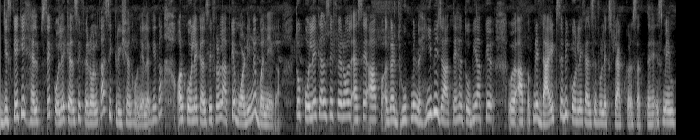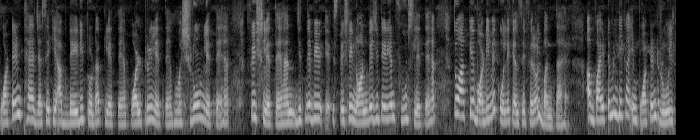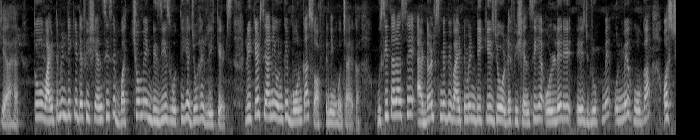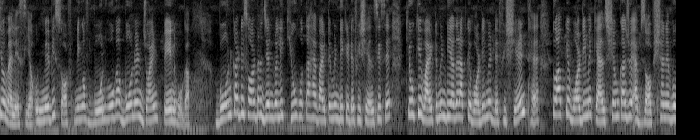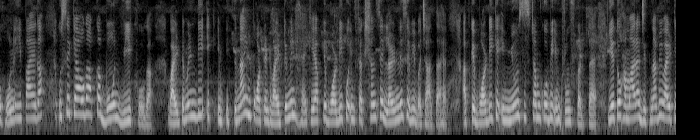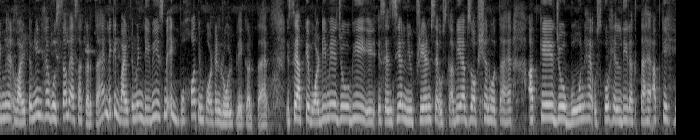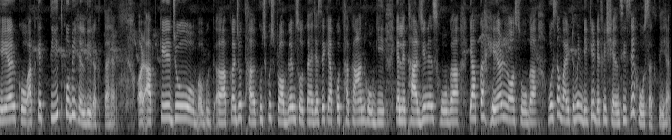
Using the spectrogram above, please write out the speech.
जिसके की हेल्प से कोले कैल्सीफेरॉल का सिक्रीशन होने लगेगा और कोले कैल्सीफेरॉल आपके बॉडी में बनेगा। तो कोले कैल्सीफेरॉल ऐसे आप अगर धूप में नहीं भी जाते हैं तो भी आपके, आप अपने डाइट से भी कोले कैल्सीफेरॉल एक्सट्रैक्ट कर सकते हैं। इसमें इंपॉर्टेंट है, जैसे कि आप डेयरी प्रोडक्ट लेते हैं पोल्ट्री लेते हैं मशरूम लेते हैं फ़िश लेते हैं, जितने भी स्पेशली नॉन वेजिटेरियन फूड्स लेते हैं तो आपके बॉडी में कोले कैल्सीफेरॉल बनता है। अब वाइटामिन डी का इंपॉर्टेंट रोल क्या है? तो वाइटामिन डी की डेफिशिएंसी से बच्चों में एक डिज़ीज़ होती है जो है रिकेट्स रिकेट्स यानी उनके बोन का सॉफ्टनिंग हो जाएगा. उसी तरह से एडल्ट्स में भी वाइटामिन डी की जो डेफिशिएंसी है ओल्डर एज ग्रुप में, उनमें होगा ऑस्टियोमेलेसिया उनमें भी सॉफ्टनिंग ऑफ़ बोन होगा बोन एंड जॉइंट पेन होगा. बोन का डिसऑर्डर जनरली क्यों होता है वाइटामिन डी की डेफिशिएंसी से? क्योंकि वाइटामिन डी अगर आपके बॉडी में डेफिशिएंट है तो आपके बॉडी में कैल्शियम का जो एब्जॉर्बशन है वो हो नहीं पाएगा। उससे क्या होगा? आपका बोन वीक होगा। वाइटामिन डी एक इतना इंपॉर्टेंट वाइटामिन है कि आपके बॉडी को इन्फेक्शन से लड़ने से भी बचाता है। आपके बॉडी के इम्यून सिस्टम को भी इम्प्रूव करता है। ये तो हमारा जितना भी वाइटामिन वाइटामिन है, वो सब ऐसा करता है, लेकिन वाइटामिन डी भी इसमें एक बहुत इंपॉर्टेंट रोल प्ले करता है। इससे आपके बॉडी में जो भी इसेंशियल न्यूट्रिएंट्स है, उसका भी एब्जॉर्प्शन होता है। आपके जो बोन है, उसको हेल्दी रखता है। आपके हेयर को, आपके तीत को भी हेल्दी रखता है। और आपके जो, आपका जो कुछ कुछ प्रॉब्लम्स होता है, जैसे कि आपको थकान होगी या लेथार्जीनेस होगा या आपका हेयर लॉस होगा, वो सब वाइटामिन डी की डेफिशिएंसी से हो सकती है।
